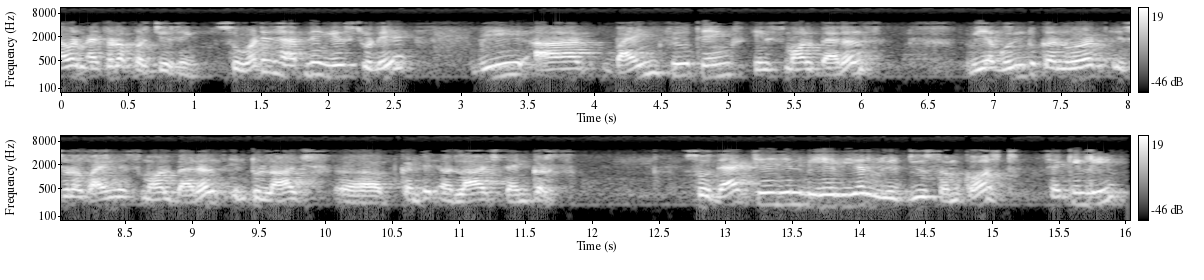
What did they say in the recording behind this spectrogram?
Our method of purchasing. So what is happening is today, we are buying few things in small barrels. We are going to convert, instead of buying in small barrels, into large, uh, uh, large tankers. So that change in behavior will reduce some cost. Secondly,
